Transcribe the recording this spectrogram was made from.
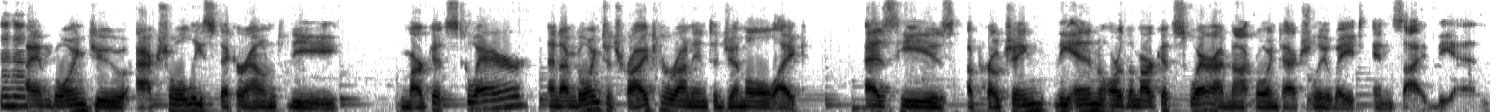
Mhm. I am going to actually stick around the market square, and I'm going to try to run into Jimmel like as he's approaching the inn or the market square. I'm not going to actually wait inside the inn.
